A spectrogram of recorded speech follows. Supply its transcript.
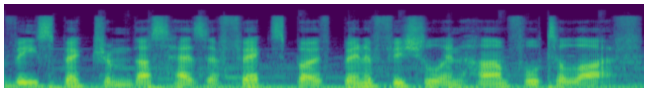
UV spectrum thus has effects both beneficial and harmful to life.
